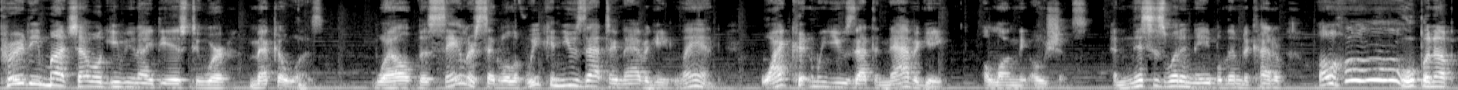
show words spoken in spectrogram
pretty much that will give you an idea as to where Mecca was. Well, the sailor said, Well, if we can use that to navigate land, why couldn't we use that to navigate along the oceans? And this is what enabled them to kind of oh, open up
